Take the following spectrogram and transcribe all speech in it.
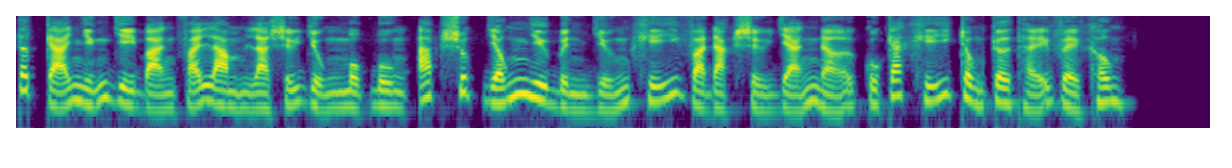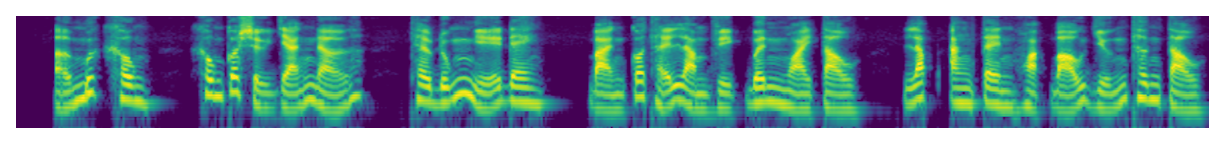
Tất cả những gì bạn phải làm là sử dụng một buồng áp suất giống như bình dưỡng khí và đặt sự giãn nở của các khí trong cơ thể về không. Ở mức không, không có sự giãn nở, theo đúng nghĩa đen, bạn có thể làm việc bên ngoài tàu, lắp anten hoặc bảo dưỡng thân tàu,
